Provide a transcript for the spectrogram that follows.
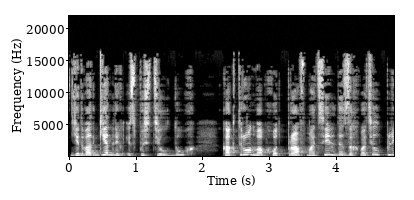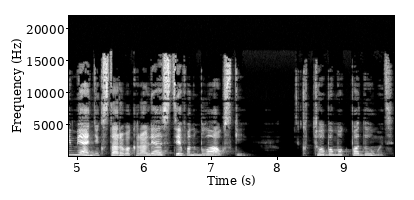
Едва Генрих испустил дух, как трон в обход прав Матильды захватил племянник старого короля Стефан Блауский. Кто бы мог подумать,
